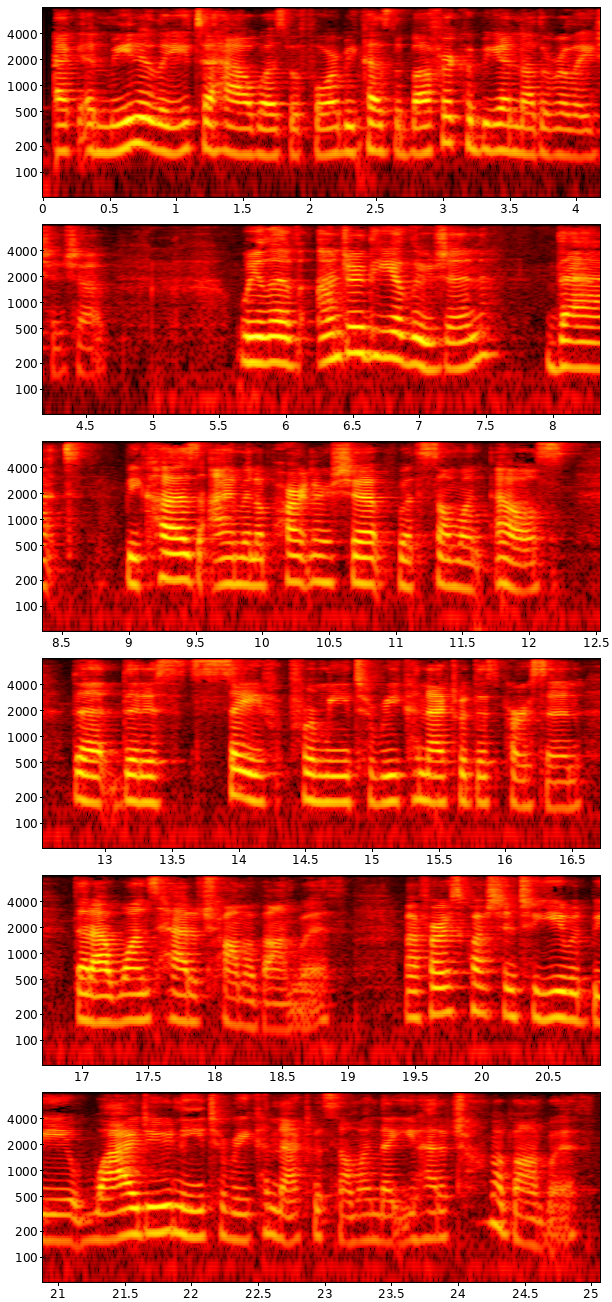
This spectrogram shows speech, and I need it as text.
Back immediately to how it was before because the buffer could be another relationship. We live under the illusion that because I'm in a partnership with someone else, that that is safe for me to reconnect with this person that I once had a trauma bond with. My first question to you would be why do you need to reconnect with someone that you had a trauma bond with?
